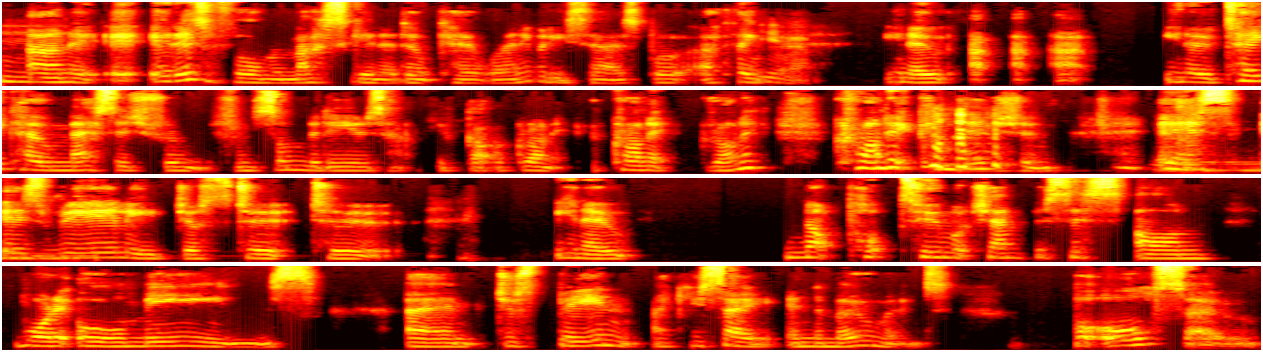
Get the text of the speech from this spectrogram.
Mm. And it, it, it is a form of masking. I don't care what anybody says, but I think yeah you know, I, I, you know, take home message from from somebody who's you've got a chronic, a chronic, chronic, chronic condition is is really just to to, you know, not put too much emphasis on what it all means, um, just being like you say in the moment, but also,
